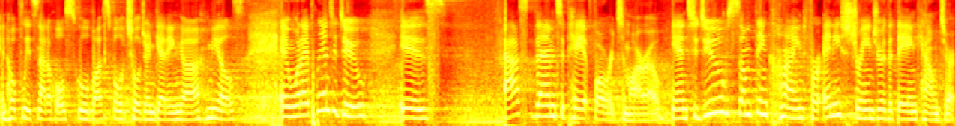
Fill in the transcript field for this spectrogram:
And hopefully it's not a whole school bus full of children getting uh, meals. And what I plan to do is ask them to pay it forward tomorrow and to do something kind for any stranger that they encounter.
